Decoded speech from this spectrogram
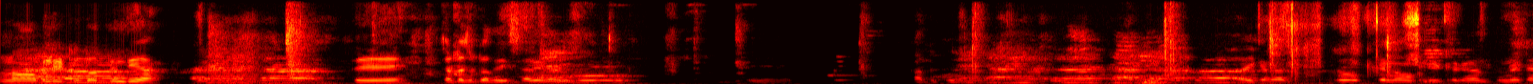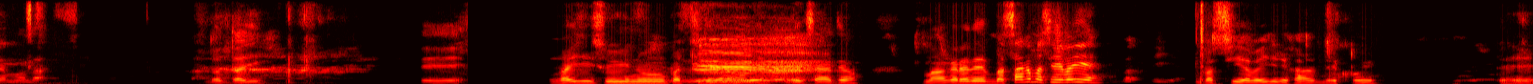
9 ਲੀਟਰ ਦੁੱਧ ਦਿੰਦੀ ਆ। ਤੇ ਚੱਟਾ ਚੱਟਾ ਦੇਖ ਸਕਦੇ ਹੋ ਕੱਦ ਕੁਝ। ਬਾਈ ਕਹਿੰਦਾ ਦੋ ਕੇ 9 ਲੀਟਰ ਕਹਿੰਦਾ ਦੋਨੇ ਟਾਈਮਾਂ ਦਾ ਦੁੱਧ ਆ ਜੀ। ਤੇ ਬਾਈ ਜੀ ਸੂਈ ਨੂੰ 25 ਕੁ ਦਿਨ ਹੋ ਗਏ ਦੇਖ ਸਕਦੇ ਹੋ। ਮਾਂ ਕਰੇ ਤੇ ਬੱਸਾ ਕਿ ਬੱਸੀ ਹੈ ਬਾਈ ਇਹ? ਬੱਸੀ ਹੈ ਬਾਈ ਜੀ ਦਿਖਾ ਦੇਖੋ ਜੀ। ਤੇ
